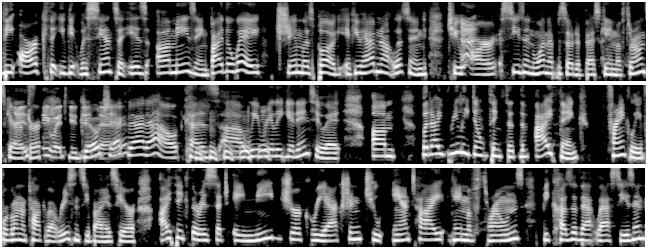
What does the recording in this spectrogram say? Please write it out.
The arc that you get with Sansa is amazing. By the way, shameless plug, if you have not listened to our season one episode of Best Game of Thrones character, I see what you did go there. check that out because uh, we really get into it. Um, but I really don't think that the, I think. Frankly, if we're going to talk about recency bias here, I think there is such a knee jerk reaction to anti Game of Thrones because of that last season.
